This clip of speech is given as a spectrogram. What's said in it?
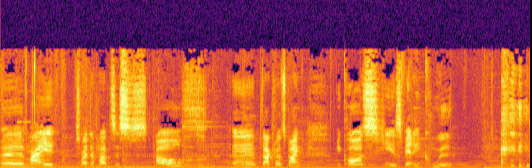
Äh, mein zweiter Platz ist auch äh, Dark Lord Spike, because he is very cool.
